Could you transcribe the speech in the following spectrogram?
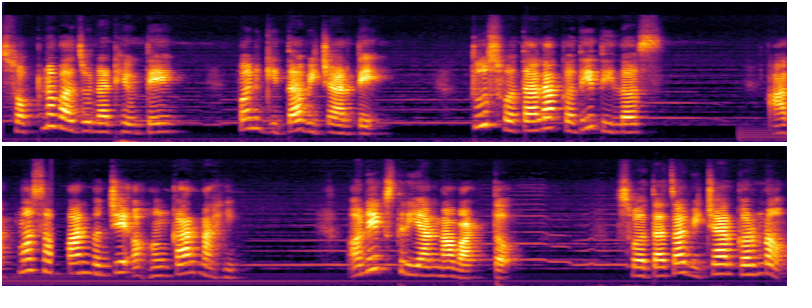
स्वप्न बाजूला ठेवते पण गीता विचारते तू स्वतःला कधी दिलंस? आत्मसन्मान म्हणजे अहंकार नाही. अनेक स्त्रियांना वाटतं स्वतःचा विचार करणं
